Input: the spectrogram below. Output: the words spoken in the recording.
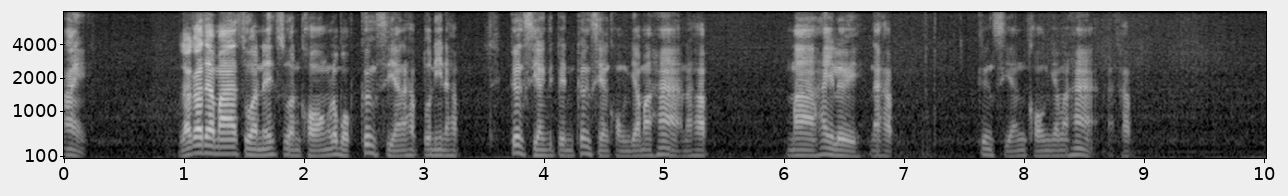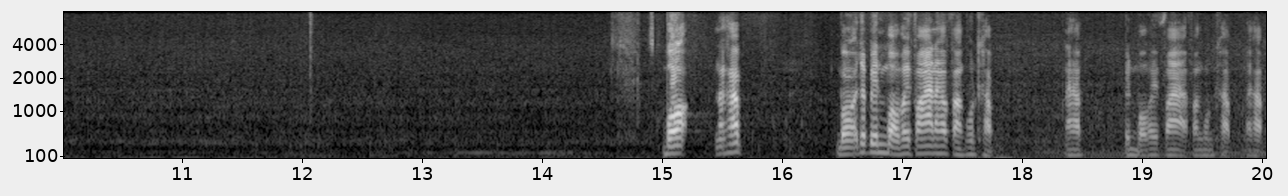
ให้แล้วก็จะมาส่วนในส่วนของระบบเครื่องเสียงนะครับตัวนี้นะครับ เครื่องเสียงจะเป็นเครื่องเสียงของยามาฮ่านะครับ มาให้เลยนะครับ เครื่องเสียงของยามาฮ่านะครับเบาะนะครับเบาะจะเป็นเบาะไฟฟ้านะครับฝั่งคนขับนะครับ เป็นเบาะไฟฟ้าฝั่งคนขับนะครับ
